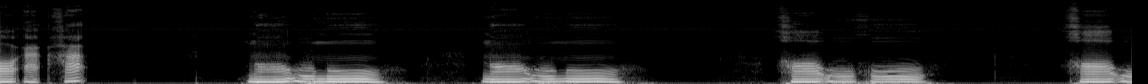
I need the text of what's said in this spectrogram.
ออะคะงออูงู งออูงู คออูคูคออู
